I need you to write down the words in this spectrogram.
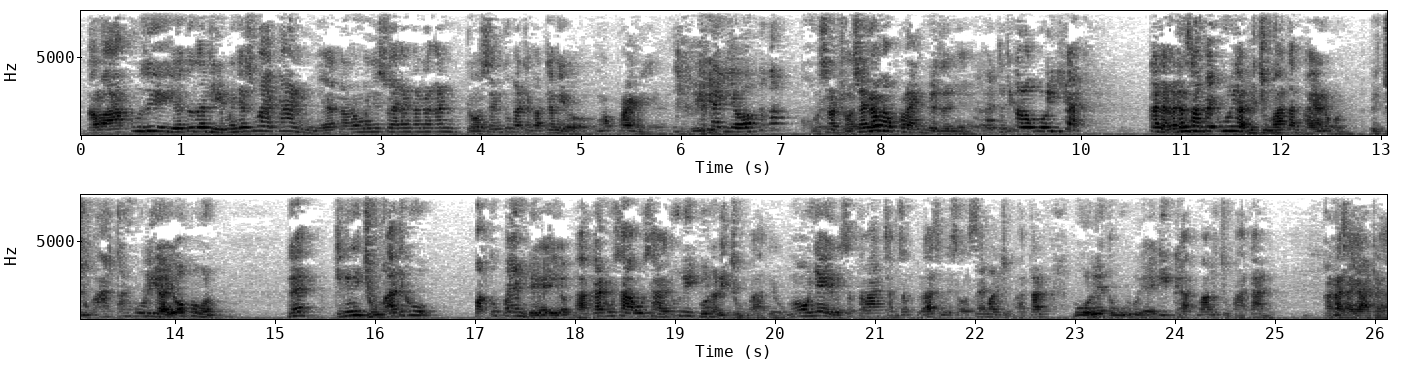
Kalau aku sih ya itu tadi menyesuaikan. Ya kalau menyesuaikan karena kan dosen itu kadang-kadang ya ngeprank ya. Jadi ayo dosen itu ngeprank biasanya. Jadi kalau kuliah kadang-kadang sampai kuliah di Jumatan bayang kon. Di Jumatan kuliah ya apa kon? Eh, jadi ini Jumat itu waktu pendek ya. Bahkan usaha-usaha itu libur hari Jumat ya. Maunya ya setelah jam 11 wis selesai malam Jumatan mulai tunggu ya. Ini gak malam Jumatan. Karena saya ada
